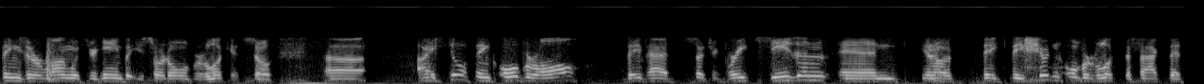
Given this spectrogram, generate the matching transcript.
things that are wrong with your game, but you sort of overlook it. So uh, I still think overall they've had such a great season, and you know they they shouldn't overlook the fact that.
